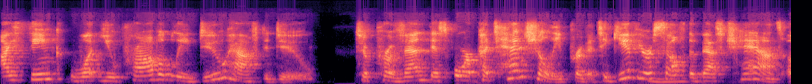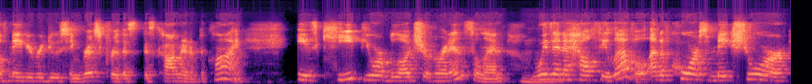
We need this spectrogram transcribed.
I think what you probably do have to do to prevent this or potentially prevent to give yourself mm-hmm. the best chance of maybe reducing risk for this this cognitive decline is keep your blood sugar and insulin mm-hmm. within a healthy level and of course make sure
